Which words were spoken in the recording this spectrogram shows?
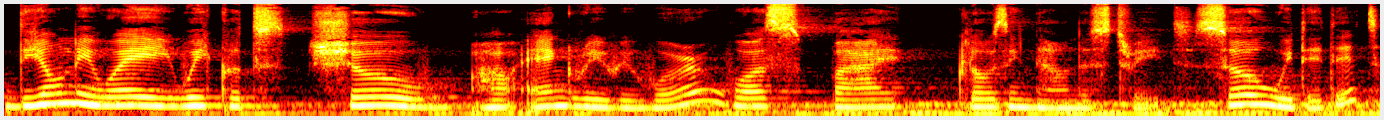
the only way we could show how angry we were was by closing down the street. So, we did it.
